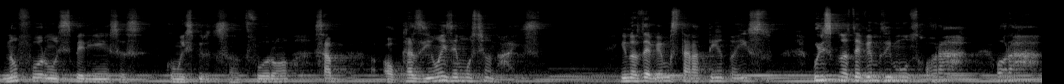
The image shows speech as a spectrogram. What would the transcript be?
não foram experiências com o Espírito Santo, foram, sabe, ocasiões emocionais. E nós devemos estar atentos a isso. Por isso que nós devemos, irmãos, orar orar,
